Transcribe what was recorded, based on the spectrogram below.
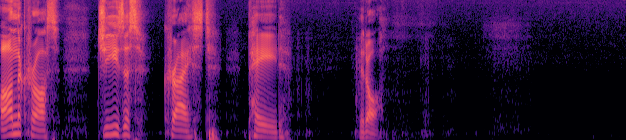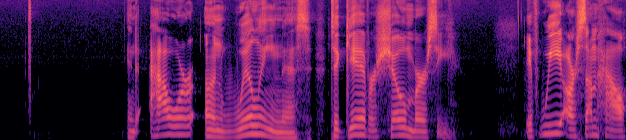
On the cross, Jesus Christ paid it all. And our unwillingness to give or show mercy, if we are somehow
